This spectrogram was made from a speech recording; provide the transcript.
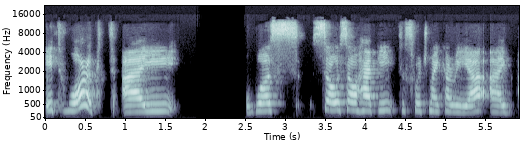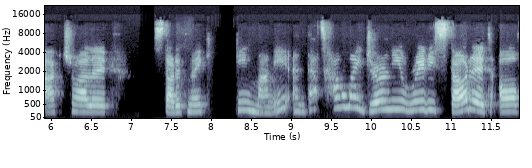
it worked. I was so so happy to switch my career. I've actually started making money and that's how my journey really started of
